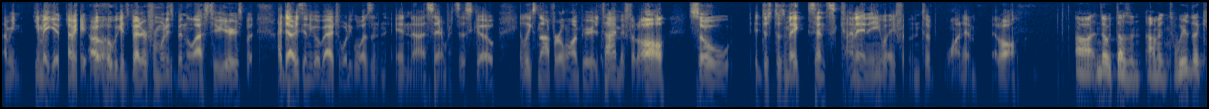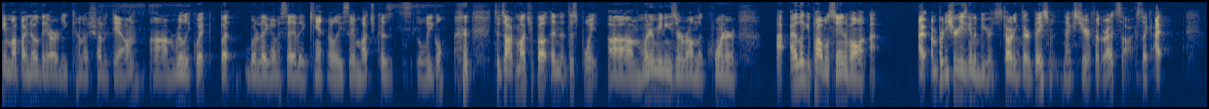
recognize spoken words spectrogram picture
I mean, he may get. I mean, I hope he gets better from what he's been the last two years, but I doubt he's going to go back to what he was in in uh, San Francisco. At least not for a long period of time, if at all. So it just doesn't make sense, kind of in any way, for them to want him at all. Uh, no, it doesn't. Um, it's weird that it came up. I know they already kind of shut it down um, really quick, but what are they going to say? They can't really say much because it's illegal to talk much about. And at this point, um, winter meetings are around the corner. I, I look at Pablo Sandoval, and I, I'm pretty sure he's going to be your starting third baseman next year for the Red Sox. Like I,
